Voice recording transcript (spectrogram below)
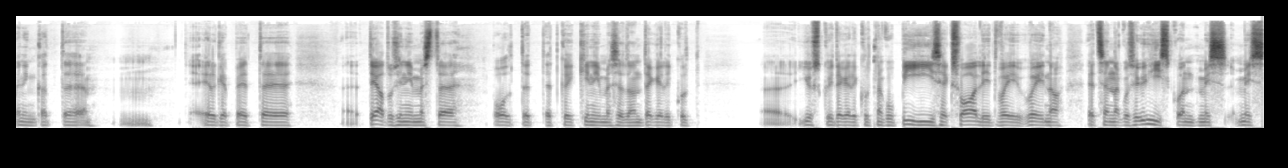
mõningate mm, LGBT äh, teadusinimeste poolt, et, et kõik inimesed on tegelikult äh, justkui tegelikult nagu biseksuaalid või, või noh, et see on nagu see ühiskond, mis, mis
